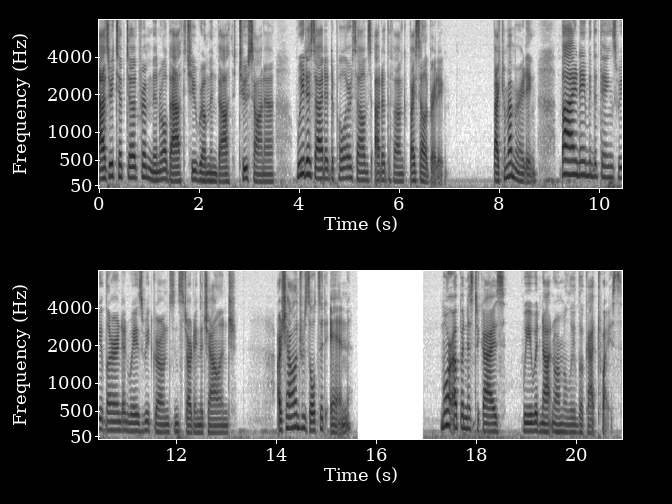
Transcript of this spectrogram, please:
As we tiptoed from mineral bath to Roman bath to sauna, we decided to pull ourselves out of the funk by celebrating, by commemorating, by naming the things we'd learned and ways we'd grown since starting the challenge. Our challenge resulted in more openness to guys we would not normally look at twice,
